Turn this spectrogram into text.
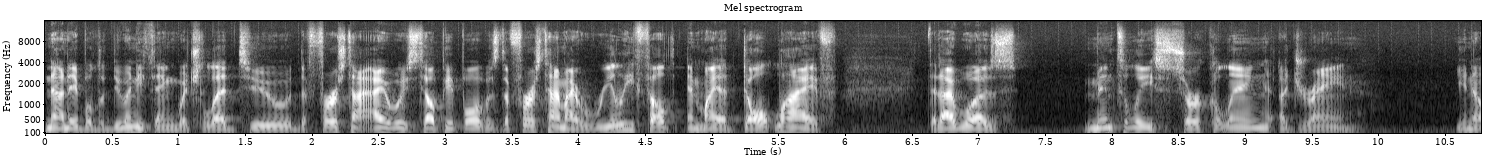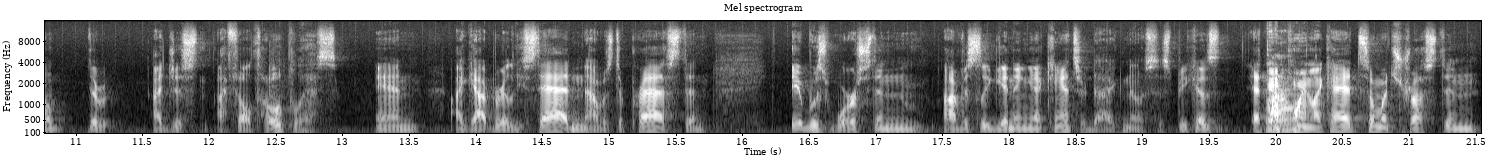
not able to do anything, which led to the first time. I always tell people it was the first time I really felt in my adult life that I was mentally circling a drain. You know, there, I just I felt hopeless, and I got really sad, and I was depressed, and it was worse than obviously getting a cancer diagnosis because at that Wow. point, like I had so much trust in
